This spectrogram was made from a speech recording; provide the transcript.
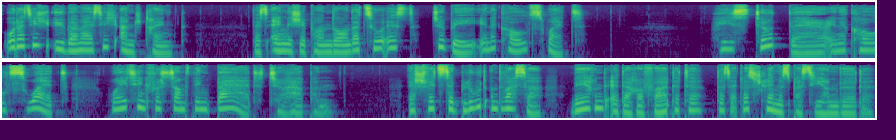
oder sich übermäßig anstrengt. Das englische Pendant dazu ist to be in a cold sweat. He stood there in a cold sweat, waiting for something bad to happen. Er schwitzte Blut und Wasser, während er darauf wartete, dass etwas Schlimmes passieren würde.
